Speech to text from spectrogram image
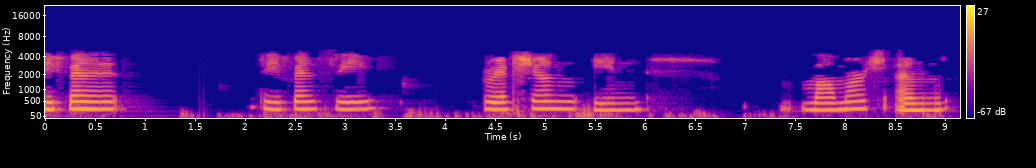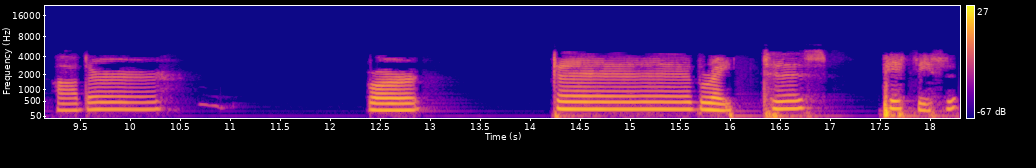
defen- defensive reaction in mammals and other vertebrate species.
